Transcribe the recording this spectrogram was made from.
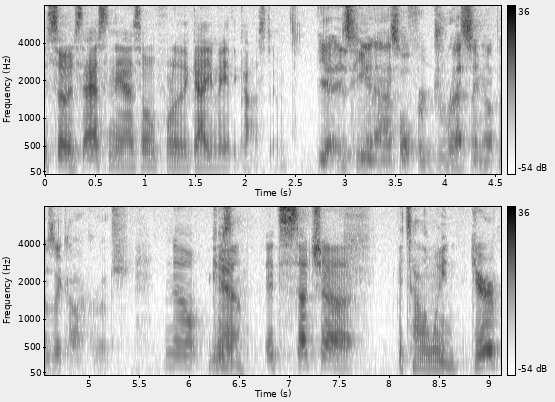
so it's asking the asshole for the guy who made the costume. Yeah, is he an asshole for dressing up as a cockroach? No. Yeah. it's such a. it's Halloween. You're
